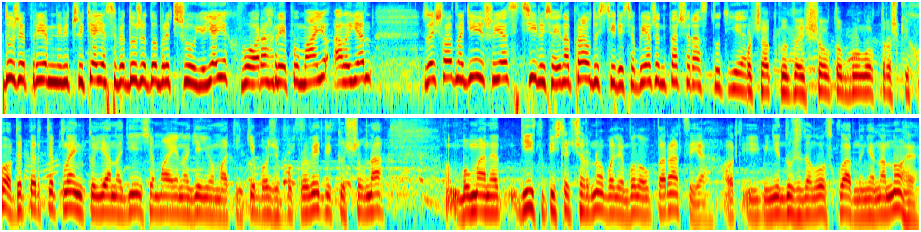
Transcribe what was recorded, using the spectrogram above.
Дуже приємне відчуття, я себе дуже добре чую. Я є хвора, грипу маю, але я зайшла з надією, що я зцілюся, і направду зцілюся, бо я вже не перший раз тут є. Спочатку зайшов, то було трошки ход, тепер тепленько. Я надіюся, маю надію матінки Божої покровительки, що вона, бо в мене дійсно після Чорнобиля була операція, от і мені дуже дало ускладнення на ноги,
